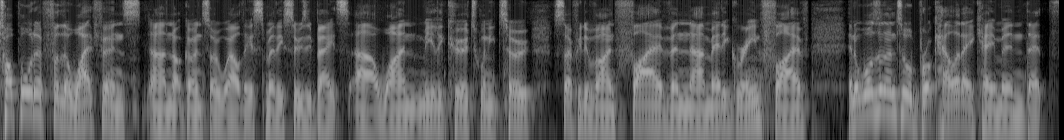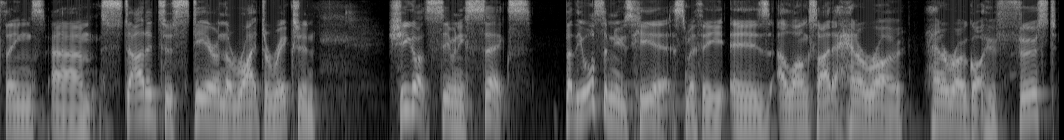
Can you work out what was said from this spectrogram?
Top order for the White Ferns, uh, not going so well there. Smithy, Suzie Bates, uh, 1, Melie Kerr, 22, Sophie Devine, 5, and uh, Maddie Green, 5. And it wasn't until Brooke Halliday came in that things um, started to steer in the right direction. She got 76. But the awesome news here, Smithy, is alongside Hannah Rowe, Hannah Rowe got her first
